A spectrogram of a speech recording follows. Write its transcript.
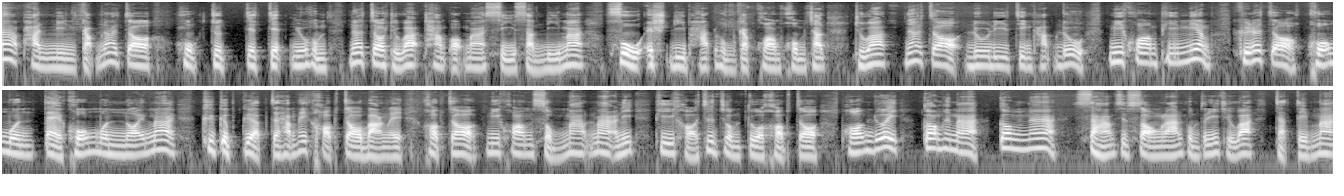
5,000 นินกับหน้าจอ 6.77 นิ้วผม หน้าจอถือว่าทำออกมาสีสันดีมาก Full HD Plus ผมกับความคมชัด ถือว่าหน้าจอดูดีจริงครับดู มีความพรีเมียม คือหน้าจอโค้งมน แต่โค้งมนน้อยมาก คือเกือบๆจะทำให้ขอบจอบางเลย ขอบจอมีความสมมาตรมาก อันนี้พี่ขอชื่นชมตัวขอบจอ พร้อมด้วยกล้องให้มากล้องหน้า 32 ล้าน ผมตัวนี้ถือว่าจัดเต็มมาก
